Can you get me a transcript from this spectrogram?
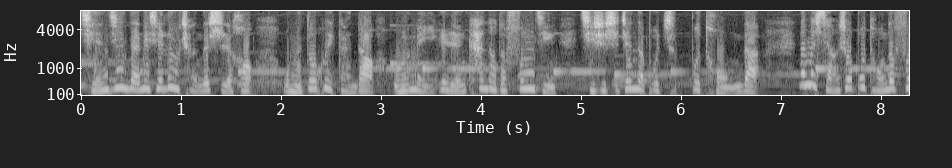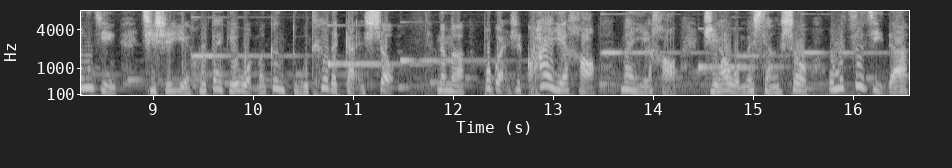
前进的那些路程的时候，我们都会感到，我们每一个人看到的风景，其实是真的不不同的。那么，享受不同的风景，其实也会带给我们更独特的感受。那么，不管是快也好，慢也好，只要我们享受我们自己的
